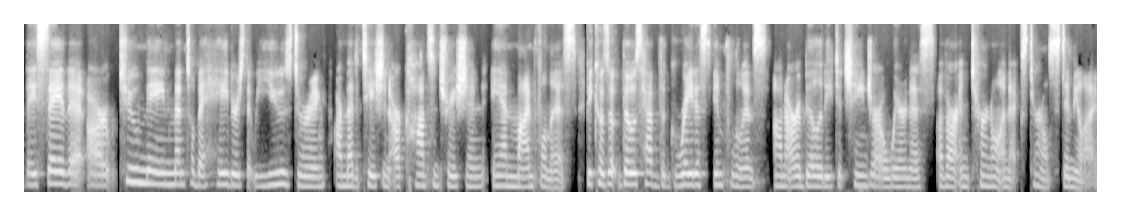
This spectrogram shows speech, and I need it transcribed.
They say that our two main mental behaviors that we use during our meditation are concentration and mindfulness, because those have the greatest influence on our ability to change our awareness of our internal and external stimuli.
